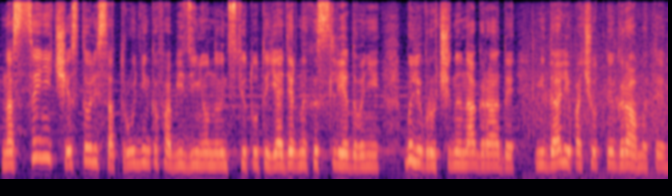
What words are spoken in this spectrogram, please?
На сцене чествовали сотрудников Объединенного института ядерных исследований. Были вручены награды, медали и почетные грамоты.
